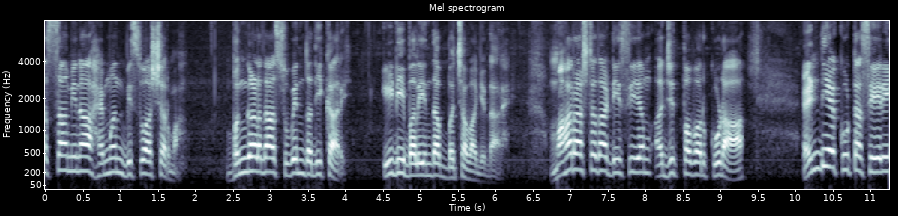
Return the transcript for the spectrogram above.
ಅಸ್ಸಾಮಿನ ಹೆಮಂತ್ ಬಿಸ್ವಾ ಶರ್ಮಾ, ಬಂಗಾಳದ ಸುವೆಂದ್ ಅಧಿಕಾರಿ, ಇಡಿ ಬಲೆಯಿಂದ ಬಚಾವಾಗಿದ್ದಾರೆ ಮಹಾರಾಷ್ಟ್ರದ D C M Ajit Pawar ಕೂಡ ಎನ್ ಡಿ ಎ ಕೂಟ ಸೇರಿ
